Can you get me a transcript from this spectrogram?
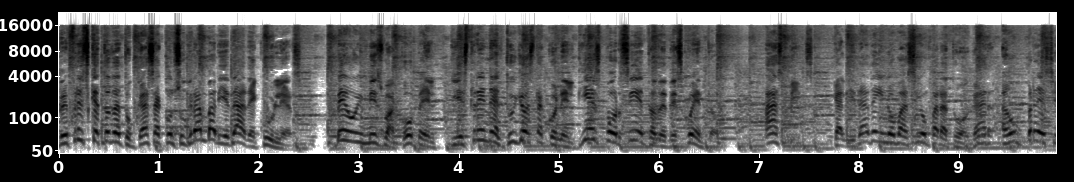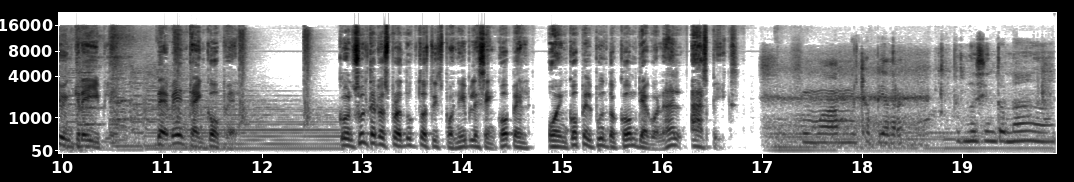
Refresca toda tu casa con su gran variedad de coolers. Ve hoy mismo a Coppel y estrena el tuyo hasta con el 10% de descuento. Aspix, calidad e innovación para tu hogar a un precio increíble. De venta en Coppel. Consulta los productos disponibles en Coppel o en coppel.com diagonal Aspix. Fumaba mucha piedra. Pues no siento nada.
